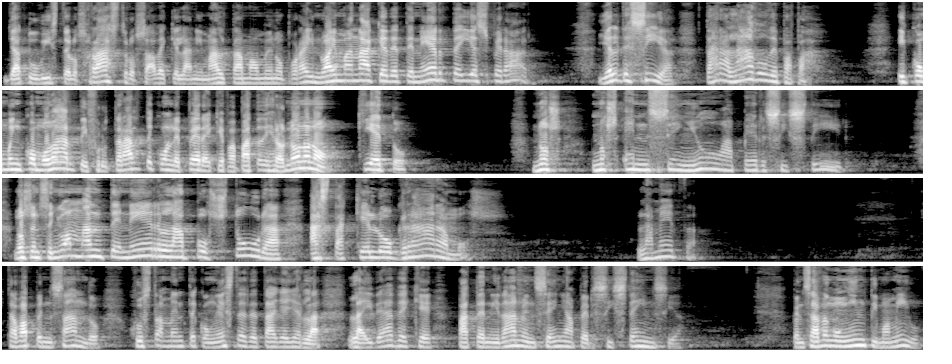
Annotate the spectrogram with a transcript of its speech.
Ya tuviste los rastros, sabe que el animal está más o menos por ahí. No hay más nada que detenerte y esperar. Y él decía, estar al lado de papá y como incomodarte y frustrarte con la espera y que papá te dijera, no, no, no, quieto. Nos, nos enseñó a persistir. Nos enseñó a mantener la postura hasta que lográramos la meta. Estaba pensando justamente con este detalle ayer, la, la idea de que paternidad no enseña persistencia. Pensaba en un íntimo amigo.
